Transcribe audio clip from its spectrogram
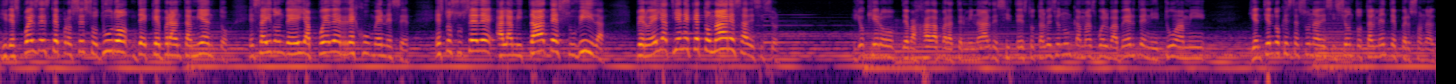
Y después de este proceso duro de quebrantamiento, es ahí donde ella puede rejuvenecer. Esto sucede a la mitad de su vida, pero ella tiene que tomar esa decisión. Y yo quiero de bajada para terminar decirte esto, tal vez yo nunca más vuelva a verte ni tú a mí. Y entiendo que esta es una decisión totalmente personal.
